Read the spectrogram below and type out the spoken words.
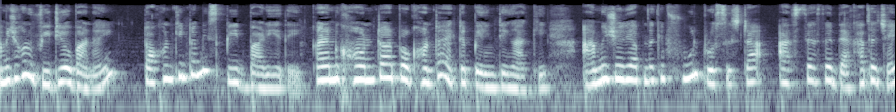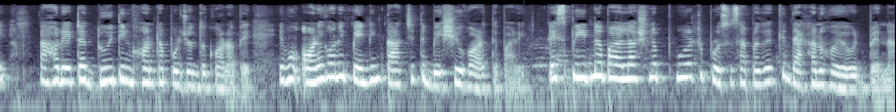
আমি যখন ভিডিও বানাই, তখন কিন্তু আমি স্পিড বাড়িয়ে দিই। কারণ আমি ঘণ্টার পর ঘণ্টা একটা পেন্টিং আঁকি। আমি যদি আপনাকে ফুল প্রসেসটা আস্তে আস্তে দেখাতে চাই, তাহলে এটা দুই তিন ঘণ্টা পর্যন্ত করাবে এবং অনেক অনেক পেন্টিং তার চেয়ে বেশিও করাতে পারে। তাই স্পিড না বাড়লে আসলে পুরোটা প্রসেস আপনাদেরকে দেখানো হয়ে উঠবে না।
